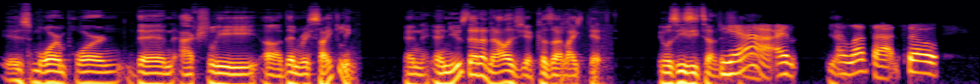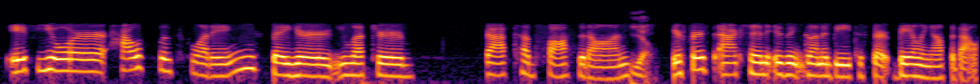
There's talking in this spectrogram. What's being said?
is more important than actually uh than recycling. And and use that analogy because I liked it. It was easy to understand. Yeah, I Yeah. I love that. So if your house was flooding, say you're you left your bathtub faucet on, Yeah. your first action isn't going to be to start bailing out the bath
